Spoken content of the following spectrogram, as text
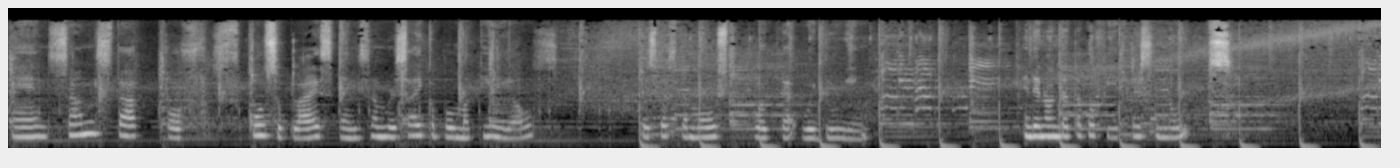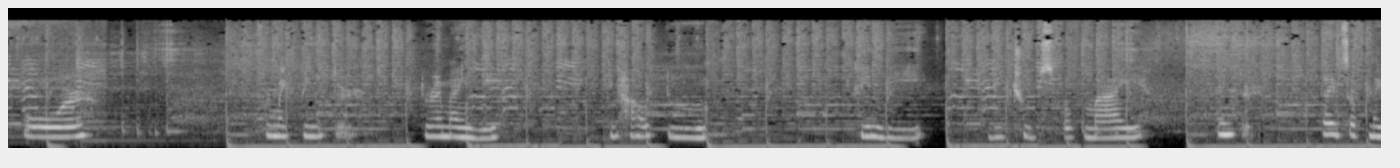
and some stock of school supplies and some recyclable materials. This was the most work that we're doing. And then on the top of it, there's notes for, for my printer to remind me in how to clean the, the tubes of my printer. Sides of my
